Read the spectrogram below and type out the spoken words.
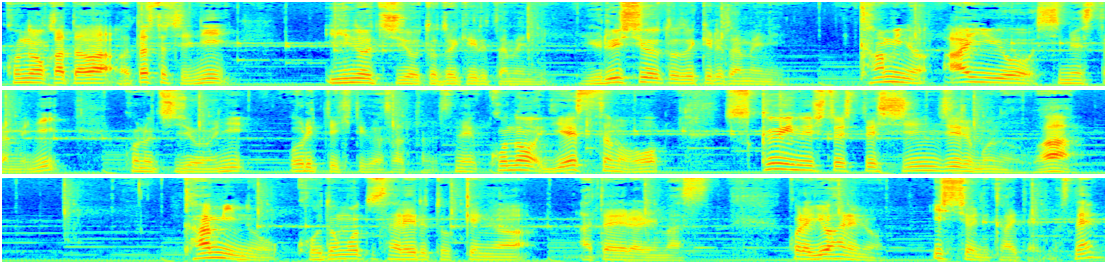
この方は私たちに命を届けるために許しを届けるために神の愛を示すためにこの地上に降りてきてくださったんですね。このイエス様を救い主として信じる者は神の子供とされる特権が与えられます。これはヨハネの一章に書いてありますね。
